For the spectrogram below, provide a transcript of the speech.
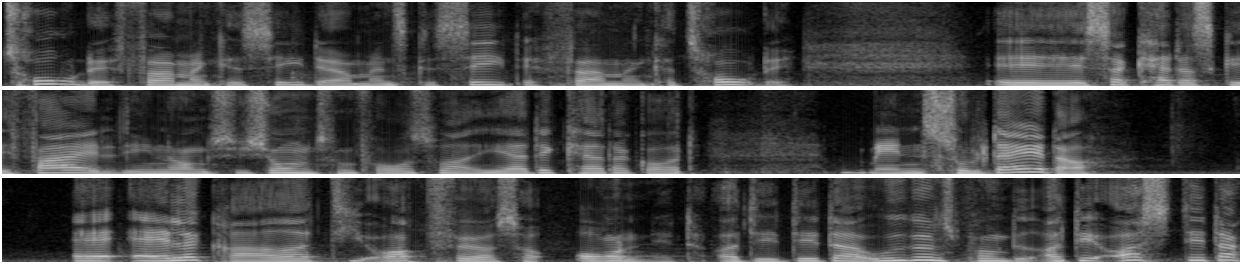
tro det, før man kan se det, og man skal se det, før man kan tro det. Øh, så kan der ske fejl i en organisation som forsvaret. Ja, det kan der godt. Men soldater af alle grader, de opfører sig ordentligt, og det er det, der er udgangspunktet. Og det er også det, der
